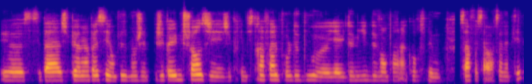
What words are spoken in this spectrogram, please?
et euh, ça s'est pas super bien passé. En plus, bon, j'ai pas eu de chance. J'ai pris une petite rafale pour le debout. euh, Il y a eu deux minutes devant pendant la course, mais bon, ça, faut savoir s'adapter.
